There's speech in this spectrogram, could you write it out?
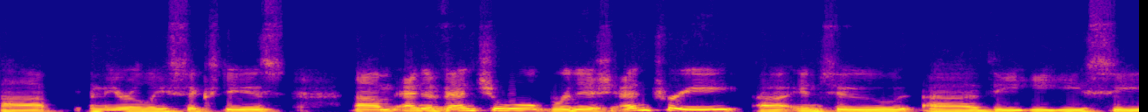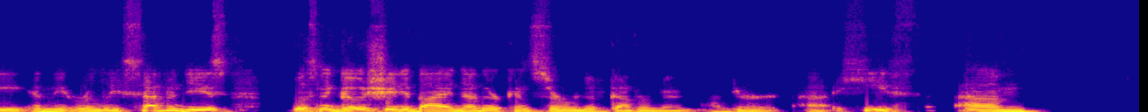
uh, in the early 60s. Um, and eventual British entry uh, into uh, the EEC in the early 70s was negotiated by another conservative government under uh, Heath. Um,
